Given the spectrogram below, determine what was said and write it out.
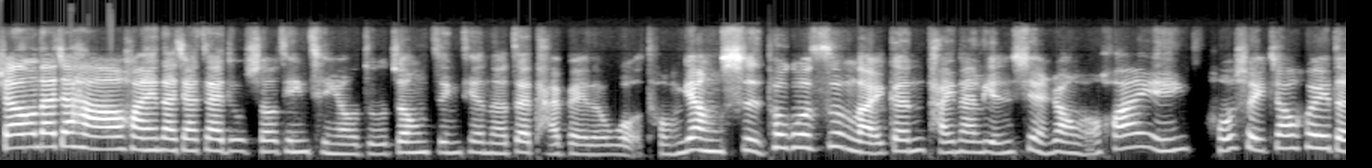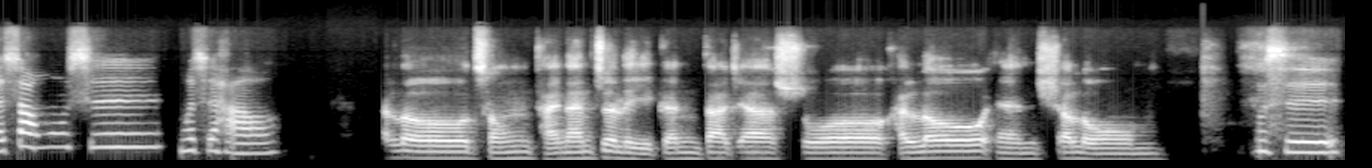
沙龙，大家好，欢迎大家再度收听情有独钟。今天呢，在台北的我同样是透过 Zoom 来跟台南连线，让我们欢迎活水教会的邵牧师，牧师好。Hello，从台南这里跟大家说 Hello and Shalom。牧师，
